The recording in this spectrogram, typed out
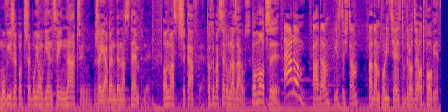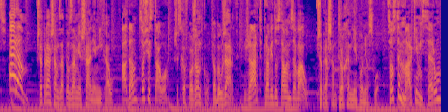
Mówi, że potrzebują więcej naczyń, że ja będę następny. On ma strzykawkę, to chyba serum Lazarus. Pomocy! Adam! Adam, jesteś tam? Adam, policja jest w drodze, odpowiedz. Adam! Przepraszam za to zamieszanie, Michał. Adam, co się stało? Wszystko w porządku, to był żart. Żart, prawie dostałem zawału. Przepraszam, trochę mnie poniosło. Co z tym Markiem i serum?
